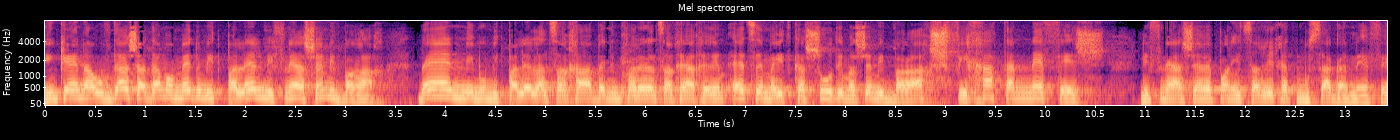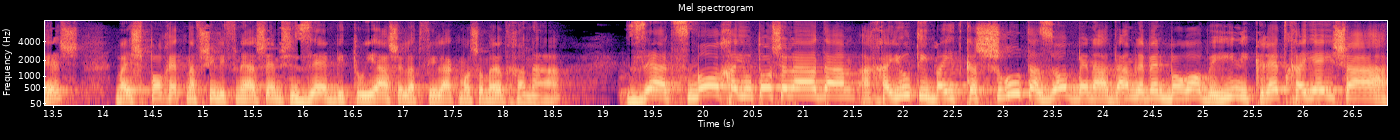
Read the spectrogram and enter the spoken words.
אם כן, העובדה שאדם עומד ומתפלל מפני השם יתברך, בין אם הוא מתפלל על צרכיו, בין אם הוא מתפלל על צרכי אחרים, עצם ההתקשרות עם השם יתברך, שפיכת הנפש לפני השם, ופה אני צריך את מושג הנפש, וישפוך את נפשי לפני השם, שזה ביטויה של התפילה, כמו שאומרת חנה, זה עצמו חיותו של האדם. החיות היא בהתקשרות הזאת בין האדם לבין בורו, והיא נקראת חיי שעה.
